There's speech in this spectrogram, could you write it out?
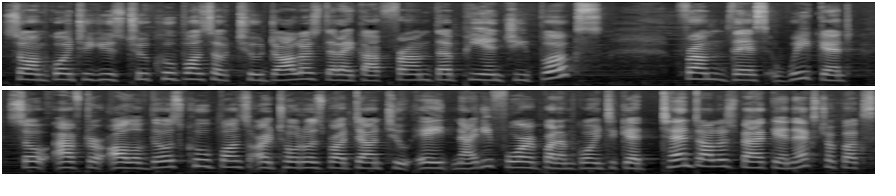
So I'm going to use two coupons of $2 that I got from the P&G books from this weekend. So after all of those coupons, our total is brought down to $8.94, but I'm going to get $10 back in extra bucks,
